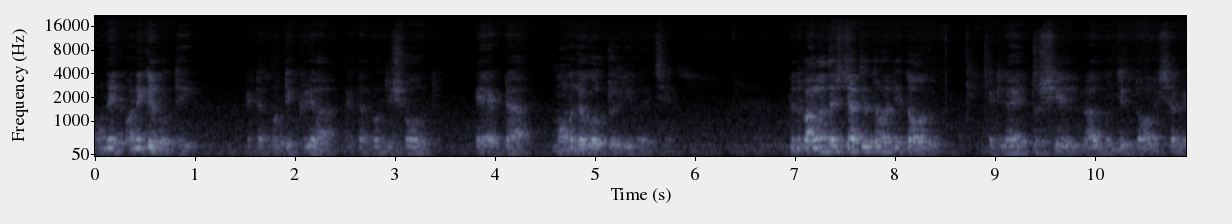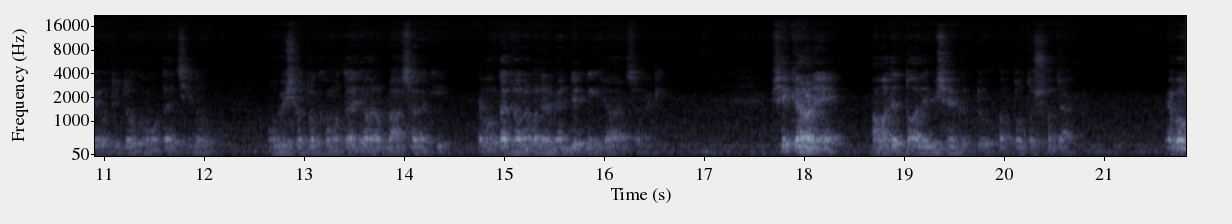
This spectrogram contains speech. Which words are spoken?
অনেক, অনেকের মধ্যেই একটা প্রতিক্রিয়া, একটা প্রতিশোধ এর একটা মনোজগৎ তৈরি হয়েছে। কিন্তু বাংলাদেশ জাতীয়তাবাদী দল একটি দায়িত্বশীল রাজনৈতিক দল হিসাবে অতীত ক্ষমতায় ছিল। ভবিষ্যতেও ক্ষমতায় যাওয়ার আমরা আশা রাখি এবং তার জনগণের ম্যান্ডেট নিয়ে যাওয়ার আশা রাখি। সেই কারণে আমাদের দল এই বিষয়ে কিন্তু অত্যন্ত সজাগ। এবং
